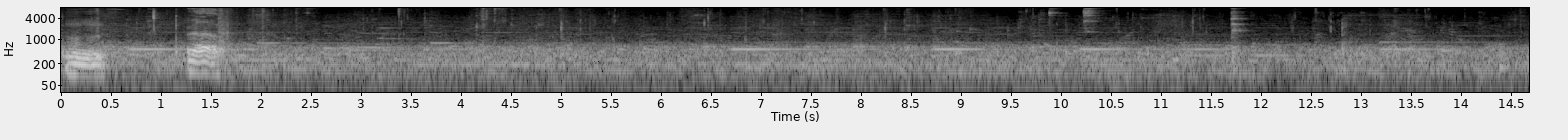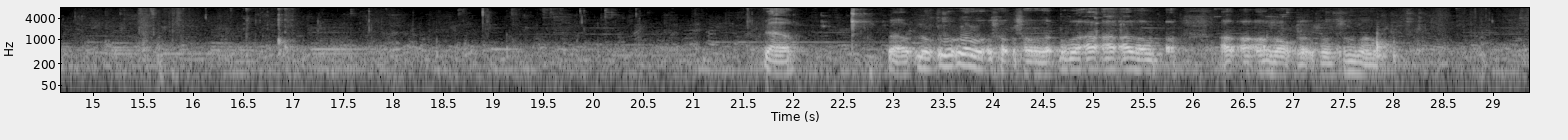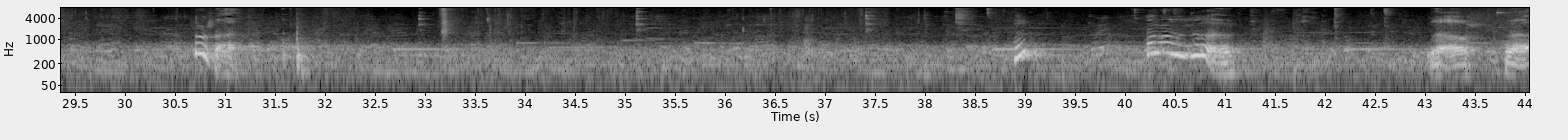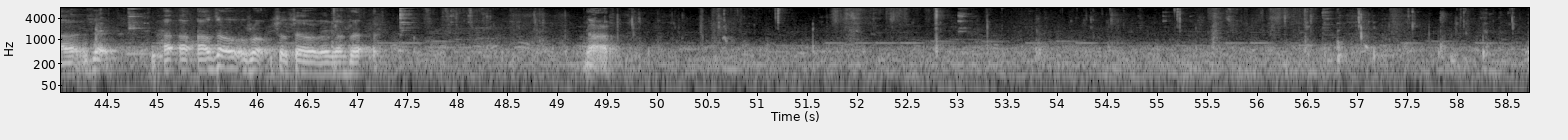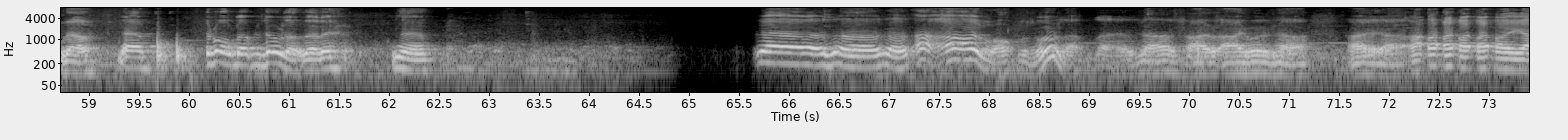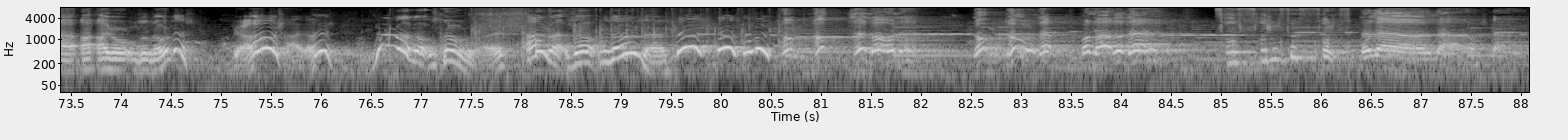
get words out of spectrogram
Hmm. Yeah. for so long. So That. No, no. I, I, I thought it was up to say about that. no. open the door lock, really. No. Yes, uh, yes. I, I locked the door that day. Yes, I, I was, uh, I, uh, I, I, I, I, uh, I, I opened the door this. Yes, I did. No, no, no, no, no. I let the door there. Yes, yes, I did. Lock, lock the door there. Lock the door there. Banana there. So, sorry, so, sorry. No, no, no, no.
